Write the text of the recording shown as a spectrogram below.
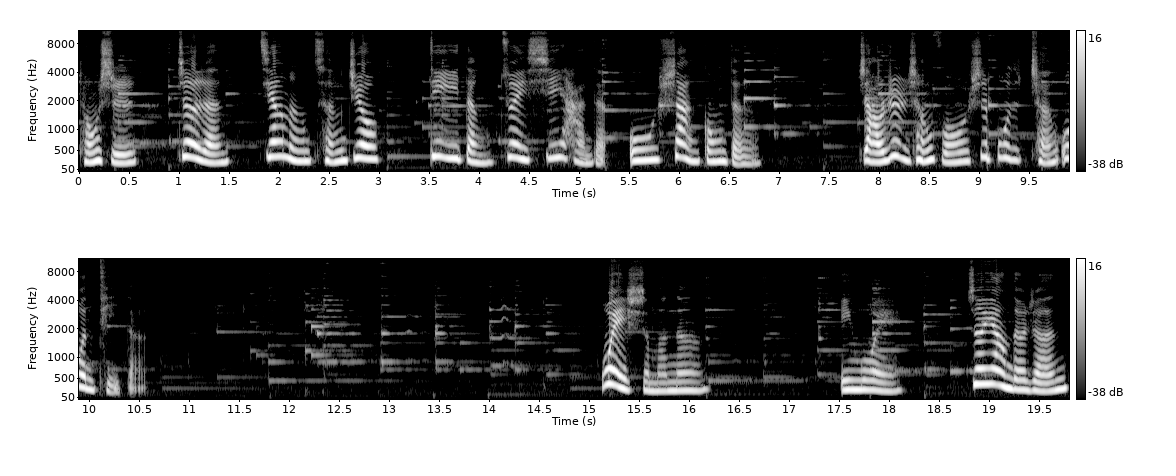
同时，这人将能成就第一等最稀罕的无上功德，早日成佛是不成问题的。为什么呢？因为这样的人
